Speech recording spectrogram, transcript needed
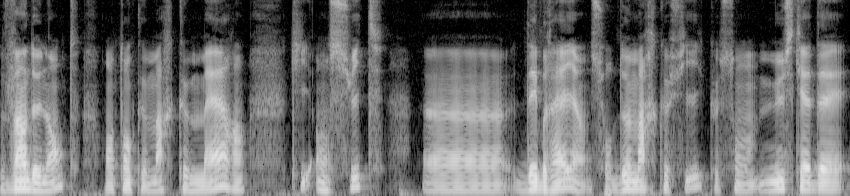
Vin de Nantes en tant que marque mère qui ensuite euh, débraye sur deux marques filles que sont Muscadet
